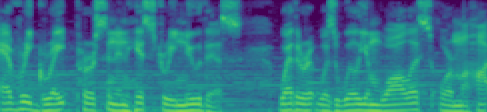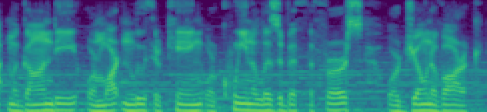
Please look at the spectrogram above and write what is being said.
every great person in history knew this, whether it was William Wallace or Mahatma Gandhi or Martin Luther King or Queen Elizabeth I or Joan of Arc.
